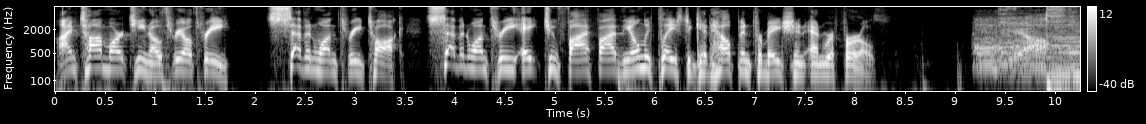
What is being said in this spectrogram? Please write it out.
I'm Tom Martino, 303 713 Talk, 713 8255, the only place to get help, information, and referrals. ripped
